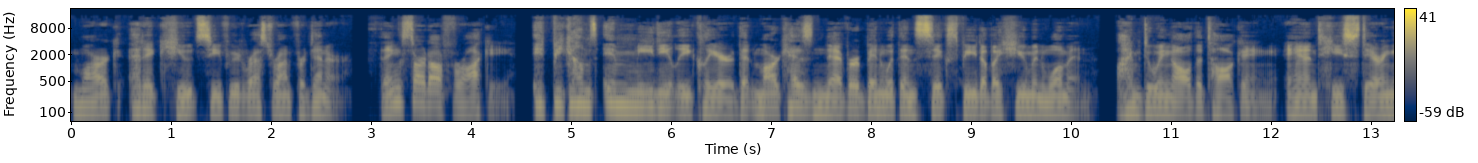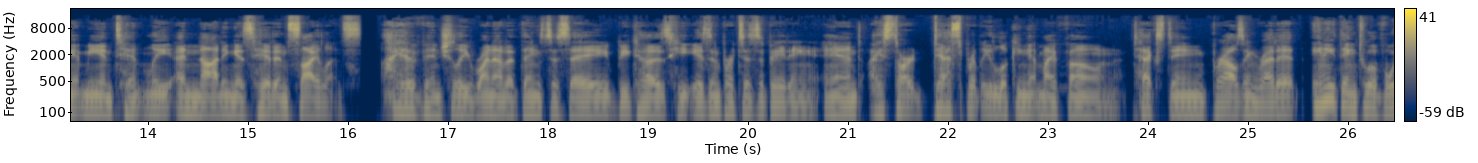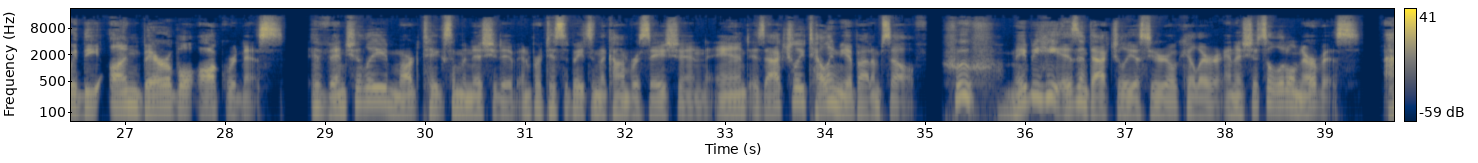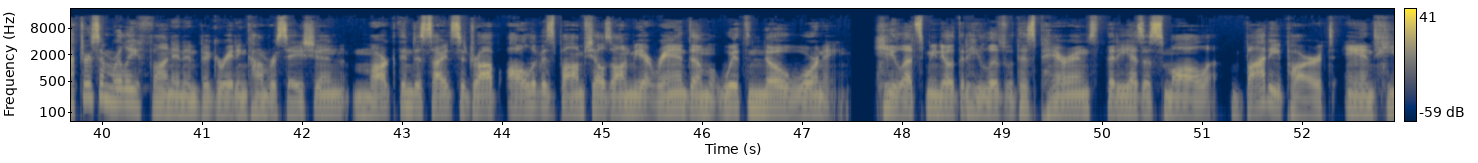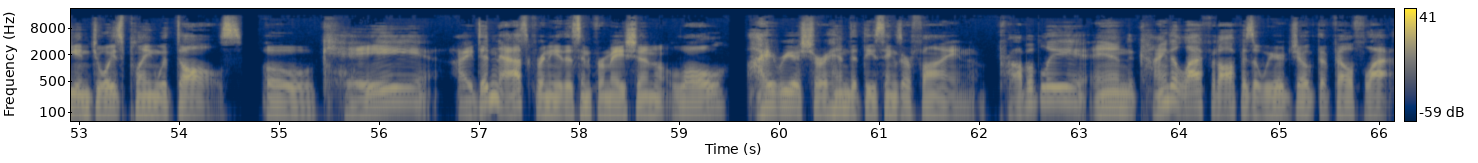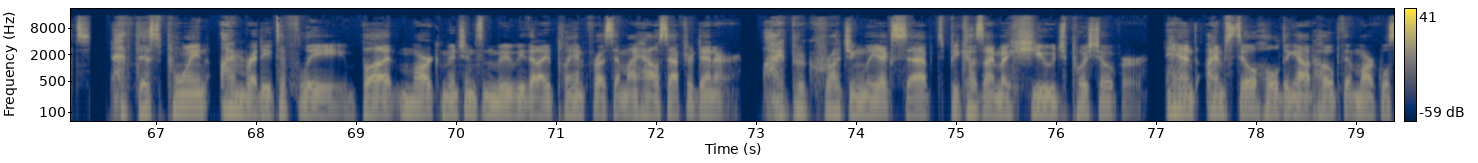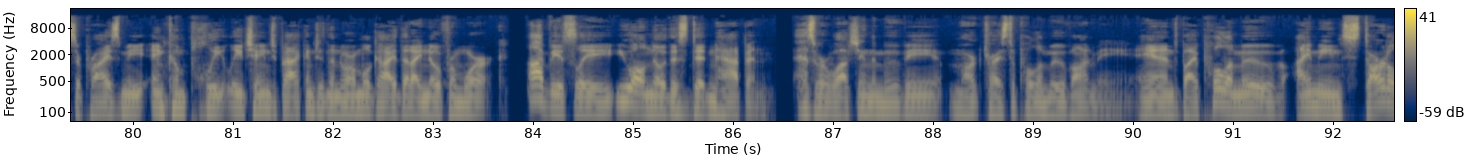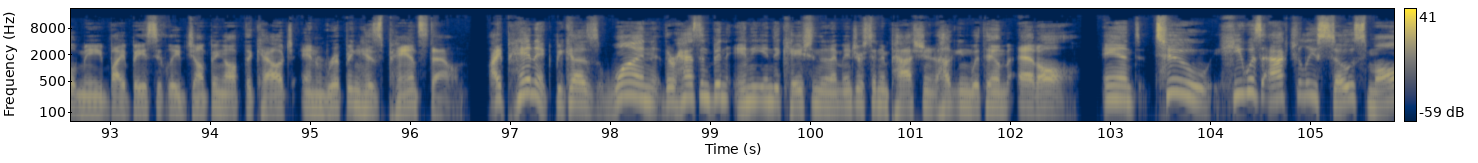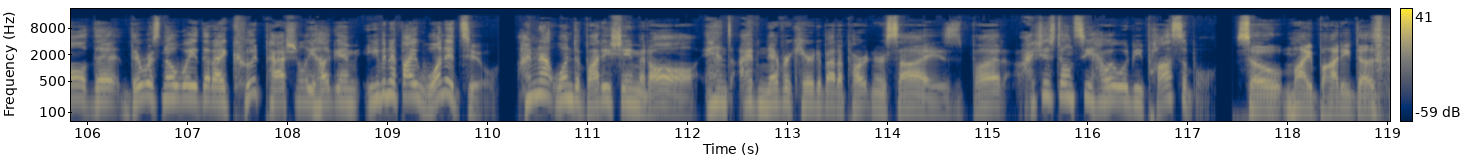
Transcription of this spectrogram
Mark, at a cute seafood restaurant for dinner. Things start off rocky. It becomes immediately clear that Mark has never been within six feet of a human woman. I'm doing all the talking, and he's staring at me intently and nodding his head in silence. I eventually run out of things to say because he isn't participating, and I start desperately looking at my phone, texting, browsing Reddit, anything to avoid the unbearable awkwardness. Eventually, Mark takes some initiative and participates in the conversation and is actually telling me about himself. Whew, maybe he isn't actually a serial killer and is just a little nervous. After some really fun and invigorating conversation, Mark then decides to drop all of his bombshells on me at random with no warning. He lets me know that he lives with his parents, that he has a small body part, and he enjoys playing with dolls. Okay. I didn't ask for any of this information, lol. I reassure him that these things are fine, probably, and kinda laugh it off as a weird joke that fell flat. At this point, I'm ready to flee, but Mark mentions in the movie that I'd planned for us at my house after dinner. I begrudgingly accept because I'm a huge pushover. And I'm still holding out hope that Mark will surprise me and completely change back into the normal guy that I know from work. Obviously, you all know this didn't happen. As we're watching the movie, Mark tries to pull a move on me. And by pull a move, I mean startle me by basically jumping off the couch and ripping his pants down. I panic because one, there hasn't been any indication that I'm interested in passionate hugging with him at all. And two, he was actually so small that there was no way that I could passionately hug him even if I wanted to. I'm not one to body shame at all, and I've never cared about a partner's size, but I just don't see how it would be possible. So my body does.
